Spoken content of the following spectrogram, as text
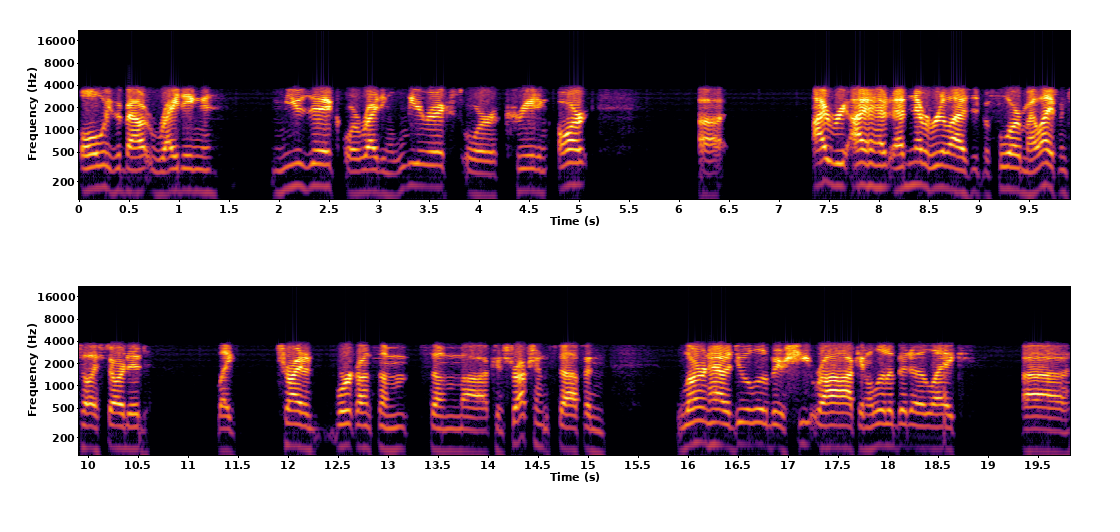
always about writing music or writing lyrics or creating art. Uh, I re- I had I'd never realized it before in my life until I started like trying to work on some some uh construction stuff and learn how to do a little bit of sheetrock and a little bit of like uh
